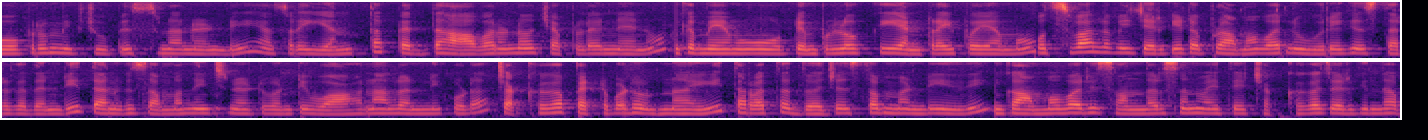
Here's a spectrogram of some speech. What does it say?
గోపురం మీకు చూపిస్తున్నానండి. అసలు ఎంత పెద్ద ఆవరణో చెప్పలేను నేను. ఇంకా మేము టెంపుల్లోకి ఎంటర్ అయిపోయాము. ఉత్సవాలు అవి జరిగేటప్పుడు అమ్మవారిని ఊరేగిస్తారు కదండి. దానికి సంబంధించినటువంటి వాహనాలన్నీ కూడా చక్కగా పెట్టబడి ఉన్నాయి. తర్వాత ధ్వజస్తంభం అండి. ఇది. ఇంకా అమ్మవారి సందర్శనం అయితే చక్కగా జరిగింది. ఆ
